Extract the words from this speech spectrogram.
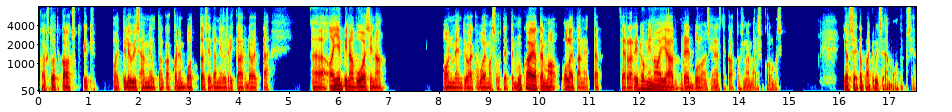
2020 voitti Lewis Hamilton, kakkonen Bottas ja Daniel Ricardo, että aiempina vuosina on menty aika voimasuhteiden mukaan, joten mä oletan, että Ferrari dominoi ja Red Bull on siinä sitten kakkosena, Mersu kolmas, jos ei tapahdu isoja muutoksia.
